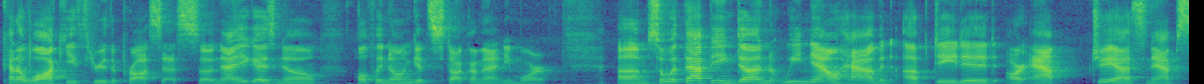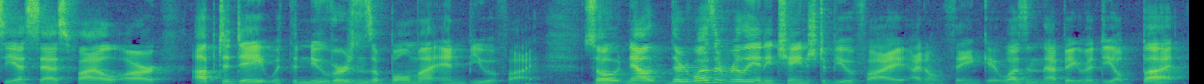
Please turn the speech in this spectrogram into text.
kind of walk you through the process. So now you guys know, hopefully no one gets stuck on that anymore. Um, so with that being done, we now have an updated, our app.js and app.css file are up to date with the new versions of Bulma and Buefy. So now there wasn't really any change to Buefy, I don't think. It wasn't that big of a deal, but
